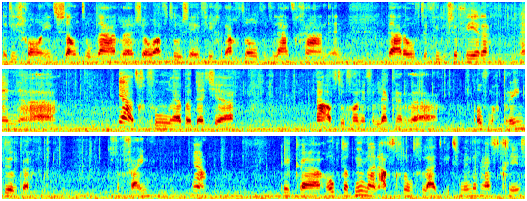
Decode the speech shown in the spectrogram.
het is gewoon interessant om daar uh, zo af en toe eens even je gedachten over te laten gaan en daarover te filosoferen. En uh, ja, het gevoel hebben dat je ja, af en toe gewoon even lekker uh, over mag braindumpen. Dat is toch fijn? Ja. Ik hoop dat nu mijn achtergrondgeluid iets minder heftig is.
